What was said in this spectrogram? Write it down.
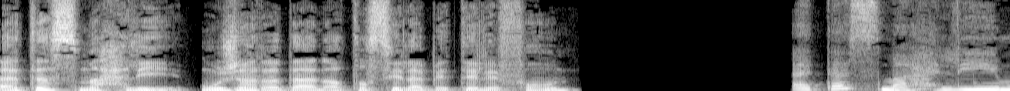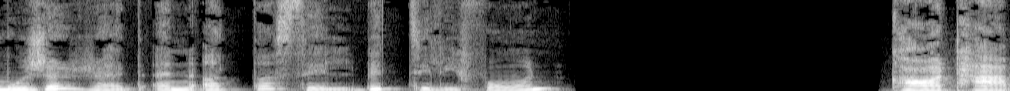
أتسمح لي مجرد أن أتصل بالتليفون؟ أتسمح لي مجرد أن أتصل بالتليفون؟ ขอถาม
